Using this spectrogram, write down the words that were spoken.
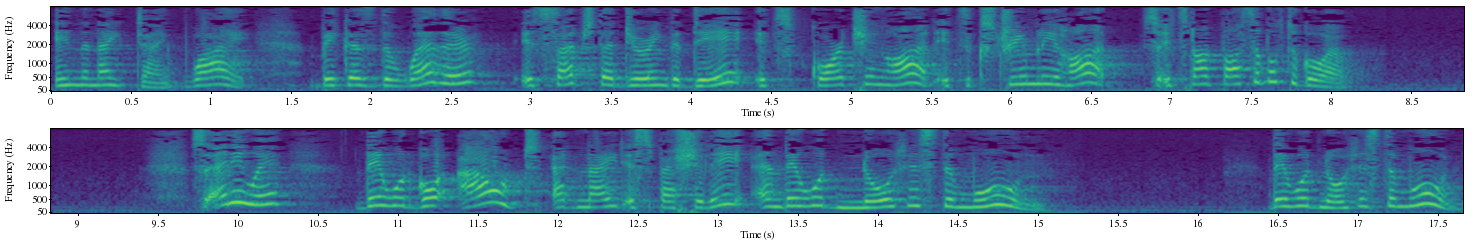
in the night time. Why? Because the weather is such that during the day it's scorching hot. It's extremely hot. So it's not possible to go out. So anyway, they would go out at night especially and they would notice the moon. They would notice the moon.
